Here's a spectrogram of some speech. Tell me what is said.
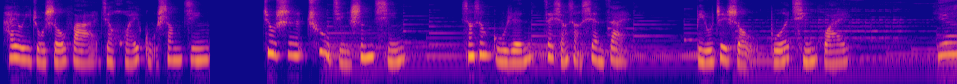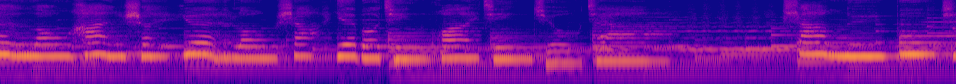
还有一种手法叫怀古伤今。就是触景生情，想想古人，再想想现在。比如这首《泊秦淮》：烟笼寒水月笼沙，夜泊秦淮近酒家。商女不知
